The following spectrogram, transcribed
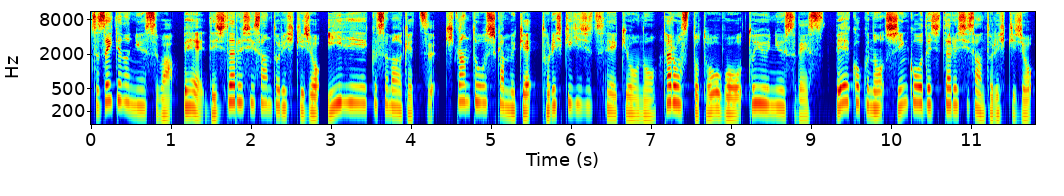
続いてのニュースは、米デジタル資産取引所 EDX マーケッツ、機関投資家向け取引技術提供のタロスと統合というニュースです。米国の新興デジタル資産取引所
